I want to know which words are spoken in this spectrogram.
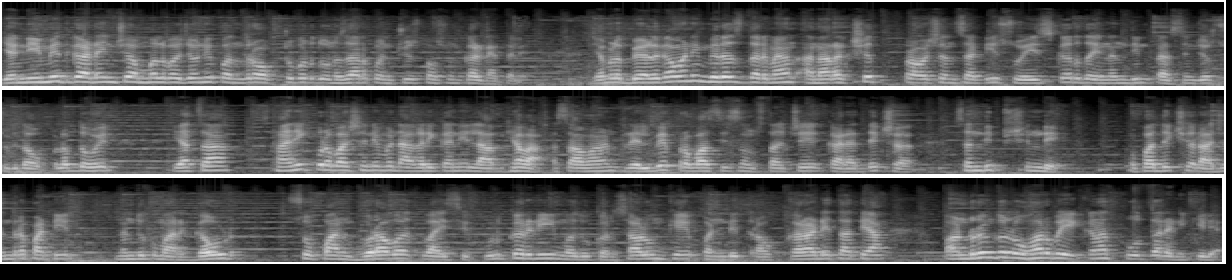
या नियमित गाड्यांची अंमलबजावणी पंधरा ऑक्टोबर दोन हजार पंचवीसपासून करण्यात आली. यामुळे बेळगाव आणि मिरज दरम्यान अनारक्षित प्रवाशांसाठी सोयीस्कर दैनंदिन पॅसेंजर सुविधा उपलब्ध होईल. याचा स्थानिक प्रवाशांनी व नागरिकांनी लाभ घ्यावा असं आवाहन रेल्वे प्रवासी संस्थांचे कार्याध्यक्ष संदीप शिंदे उपाध्यक्ष राजेंद्र पाटील नंदकुमार गौड सोपान भोरावत वायसी कुलकर्णी मधुकर साळुंके पंडितराव कराडे तात्या पांडुरंग लोहार व एकनाथ पोतदार यांनी केल्या.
